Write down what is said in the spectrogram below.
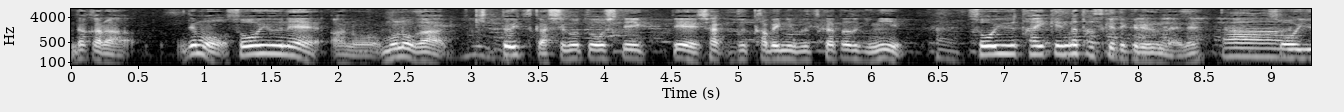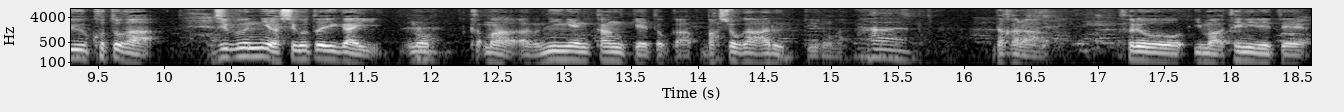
だからでもそういうねあのものがきっといつか仕事をしていってしゃぶ壁にぶつかった時に、はい。そういう体験が助けてくれるんだよね。そういうことが自分には仕事以外の,、かまあ、あの人間関係とか場所があるっていうのが。はい。だからそれを今手に入れて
